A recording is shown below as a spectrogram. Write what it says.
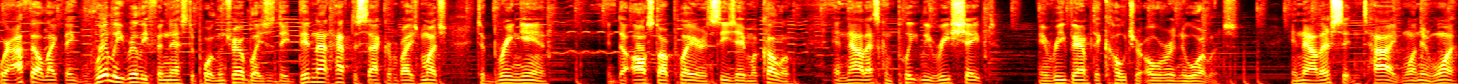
where I felt like they really, really finessed the Portland Trailblazers. They did not have to sacrifice much to bring in the All Star player in CJ McCollum. And now that's completely reshaped and revamped the culture over in New Orleans. And now they're sitting tied one and one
